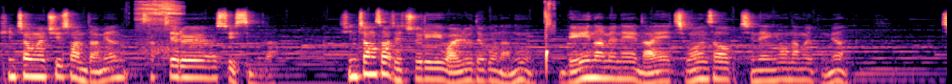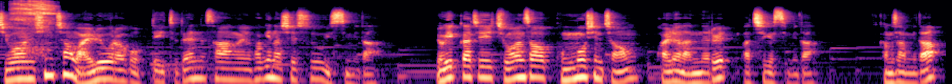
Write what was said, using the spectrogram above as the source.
신청을 취소한다면 삭제를 할 수 있습니다. 신청서 제출이 완료되고 난 후 메인 화면에 나의 지원 사업 진행 현황을 보면 지원 신청 완료라고 업데이트된 사항을 확인하실 수 있습니다. 여기까지 지원 사업 공모 신청 관련 안내를 마치겠습니다. 감사합니다.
